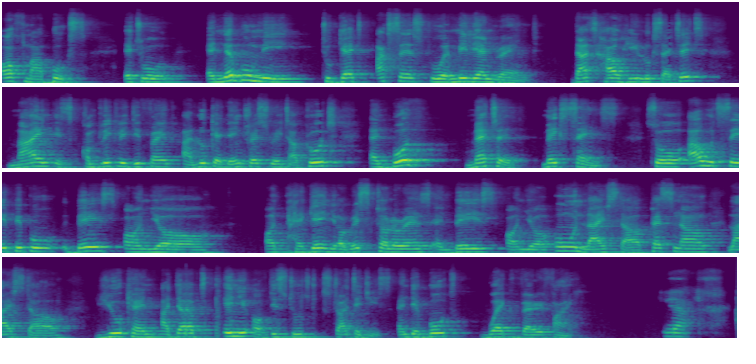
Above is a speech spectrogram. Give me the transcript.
off my books, it will enable me to get access to a million rand. That's how he looks at it. Mine is completely different. I look at the interest rate approach and both method makes sense. So I would say people based on your, on again, your risk tolerance and based on your own lifestyle, personal lifestyle, you can adapt any of these two strategies and they both work very fine. Yeah.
